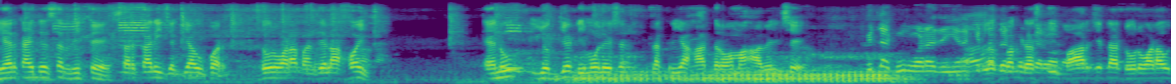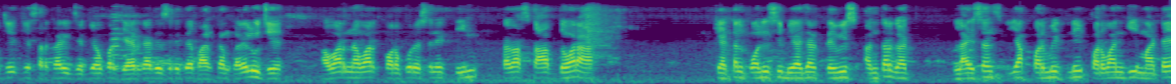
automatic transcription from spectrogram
ગેરકાયદેસર રીતે સરકારી જગ્યા ઉપર ઢોરવાડા બાંધેલા હોય એનું યોગ્ય ડિમોલેશન પ્રક્રિયા હાથ ધરવામાં આવેલ છે. કેટલા ઢોરવાડા છે લગભગ દસથી બાર જેટલા ઢોરવાડાઓ છે જે સરકારી જગ્યા ઉપર ગેરકાયદેસર રીતે બાંધકામ કરેલું છે. અવારનવાર કોર્પોરેશનની ટીમ તથા સ્ટાફ દ્વારા કેટલ પોલિસી બે હજાર ત્રેવીસ અંતર્ગત લાયસન્સ યા પરમિટની પરવાનગી માટે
